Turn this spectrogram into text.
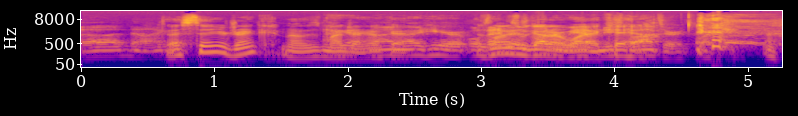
Uh, no. I Did I steal your drink? No, this is my I got drink. mine Okay. right here. Well, As long as we got our wondering, we have a new YK. sponsor. It's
